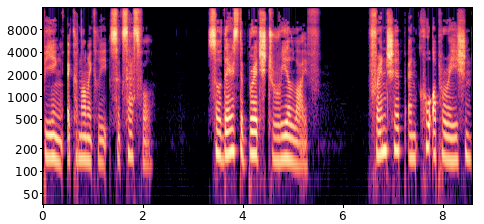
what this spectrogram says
being economically successful. So there's the bridge to real life. Friendship and cooperation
